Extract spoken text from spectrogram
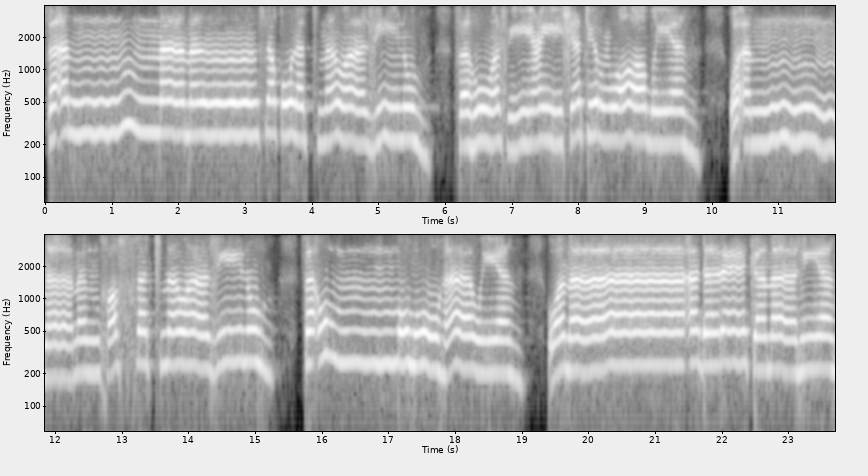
فأما من ثقلت موازينه فهو في عيشة راضية. وأما من خفت موازينه فأمه هاوية. وما أدريك ما هي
